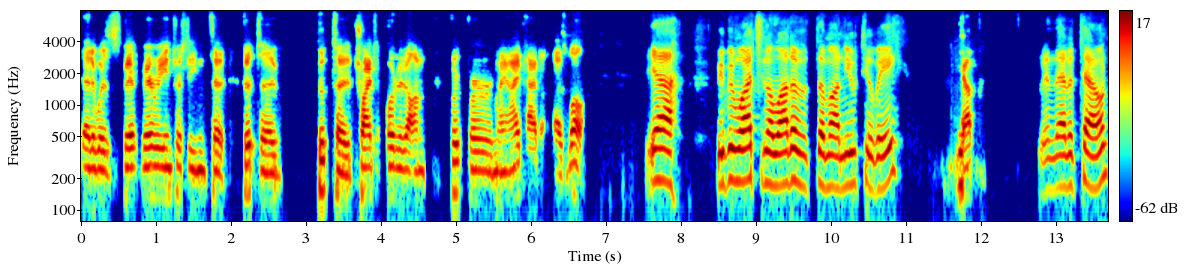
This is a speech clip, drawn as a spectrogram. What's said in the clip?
that it was very interesting to, to, to, to try to put it on for, for my iPad as well. Yeah, we've been watching a lot of them on YouTube, eh? Yep. In that of town.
